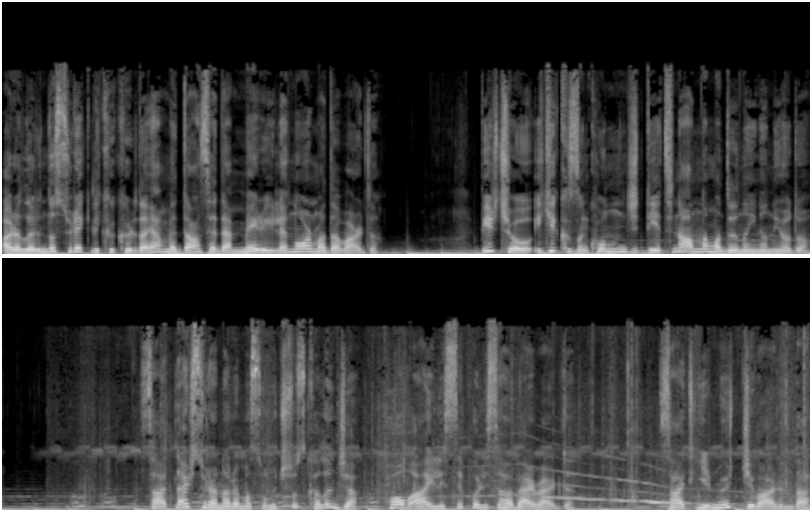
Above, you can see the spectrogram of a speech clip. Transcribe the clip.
Aralarında sürekli kıkırdayan ve dans eden Mary ile Norma da vardı. Birçoğu iki kızın konunun ciddiyetini anlamadığına inanıyordu. Saatler süren arama sonuçsuz kalınca Hove ailesi polise haber verdi. Saat 23 civarında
